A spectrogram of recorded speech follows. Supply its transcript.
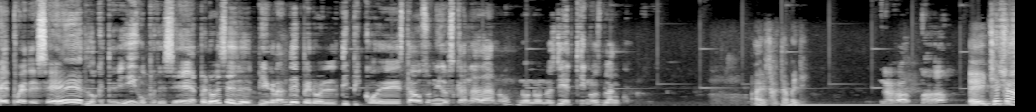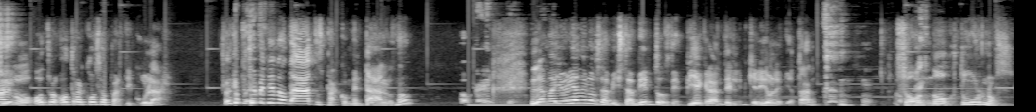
Eh, puede ser, lo que te digo, puede ser. Pero ese es del pie grande, pero el típico de Estados Unidos, Canadá, ¿no? No, no, no es Yeti, no es blanco. Ah, exactamente. Ajá, ajá. Eh, checa Sí, sí. algo, otro, otra cosa particular. Es que te estoy metiendo datos para comentarlos, ¿no? Ok. La mayoría de los avistamientos de pie grande, mi querido Leviatán, son nocturnos.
